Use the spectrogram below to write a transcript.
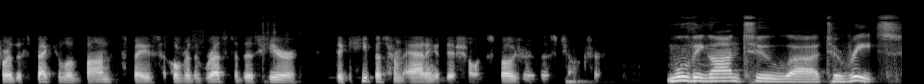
for the speculative bond space over the rest of this year to keep us from adding additional exposure at this juncture. Moving on to uh, to REITs,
